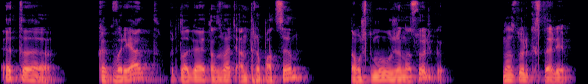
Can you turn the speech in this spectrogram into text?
это, как вариант, предлагают назвать антропоцен, потому что мы уже настолько, настолько стали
